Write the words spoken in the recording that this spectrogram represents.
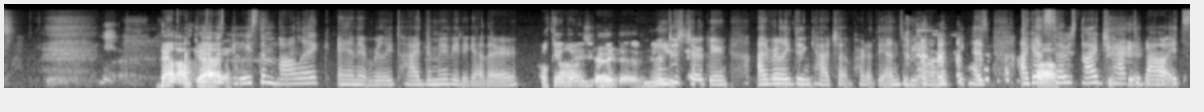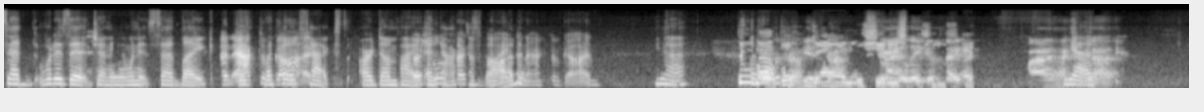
That- oh god. it was very symbolic, and it really tied the movie together. Okay, Oh, what is sure it. I'm just joking. I really didn't catch that part at the end, to be honest, because I got Oh. so sidetracked about it. Said, "What is it, Jenny?" When it said like An act of God. effects are done by Special an act effects of by God. an act of God. Yeah, Do not oh, okay. blame Yeah, God on those shitty lake special effect. effects. By actually Yeah.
